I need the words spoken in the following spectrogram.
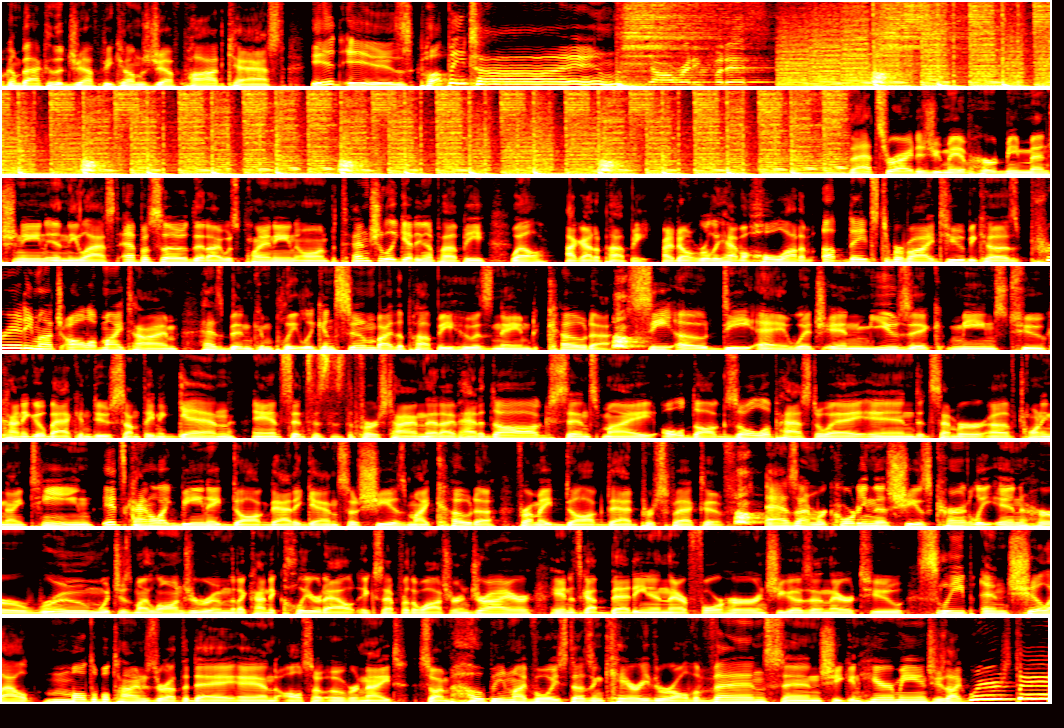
welcome back to the Jeff Becomes Jeff podcast. It is puppy time. Y'all ready for this? That's right, as you may have heard me mentioning in the last episode that I was planning on potentially getting a puppy. Well, I got a puppy. I don't really have a whole lot of updates to provide to you because pretty much all of my time has been completely consumed by the puppy who is named Coda. C O D A, which in music means to kind of go back and do something again. And since this is the first time that I've had a dog since my old dog Zola passed away in December of 2019, it's kind of like being a dog dad again. So she is my Coda from a dog dad perspective. As I'm recording this, she is currently in her room, which is my laundry room that I kind of cleared out except for the washer and dryer. And it's got bedding in there for her. And she goes in there to sleep and chill out multiple times throughout the day and also overnight. So I'm hoping my voice doesn't carry through all the vents and she can hear me. And she's like, Where's daddy?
